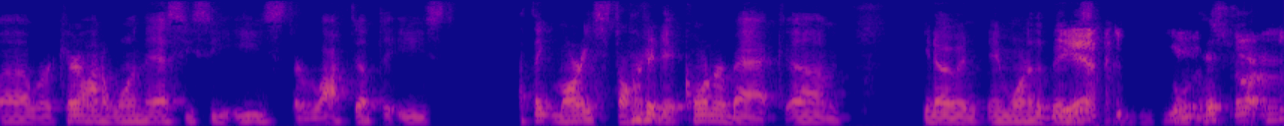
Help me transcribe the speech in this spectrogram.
uh, where Carolina won the SEC East or locked up the East. I think Marty started at cornerback. Um, you know, in, in one of the biggest. Yeah, he, start,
